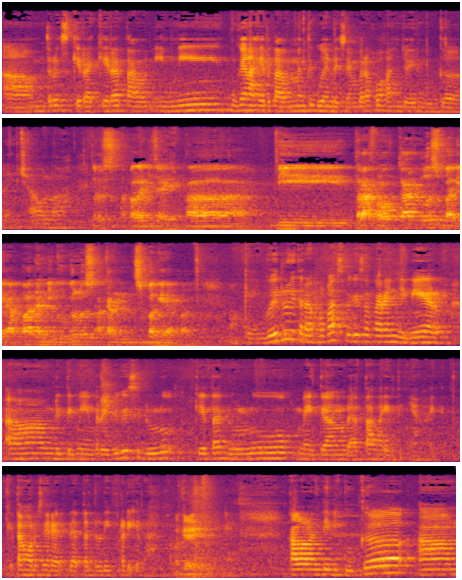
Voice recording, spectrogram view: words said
Um, terus kira-kira tahun ini mungkin akhir tahun nanti bulan Desember aku akan join Google Insya Allah terus apalagi Cai uh, di Traveloka lo sebagai apa? Dan di Google lo akan sebagai apa? Oke, okay, gue dulu di Traveloka sebagai software engineer. Um, di tim Imre juga sih dulu. Kita dulu megang data lah intinya gitu. Kita ngurusin data delivery lah. Oke. Okay kalau nanti di Google, um,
